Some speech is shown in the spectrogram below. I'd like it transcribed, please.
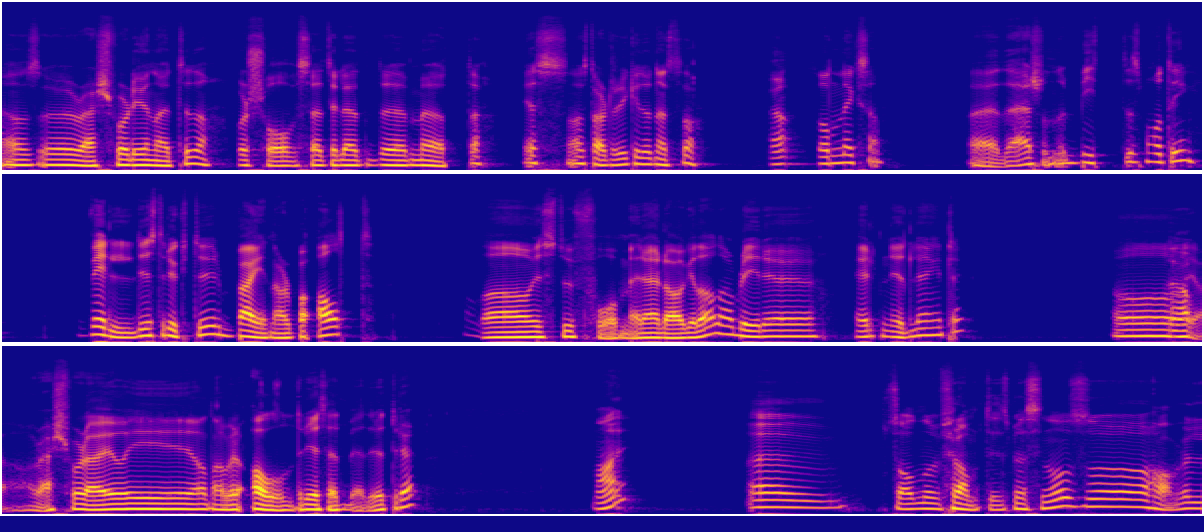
altså, Rashford i United da, forsov seg til et uh, møte. Yes, da starter ikke du neste, da. Ja. Sånn, liksom. Eh, Det er sånne bitte små ting. Veldig struktur, beinhard på alt. Og da, hvis du får med deg laget da, da blir det helt nydelig, egentlig. Og Ja. ja. Rashford er jo i Han har vel aldri sett bedre ut, tror jeg. Nei. Uh, sånn framtidsmessig nå, så har vel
